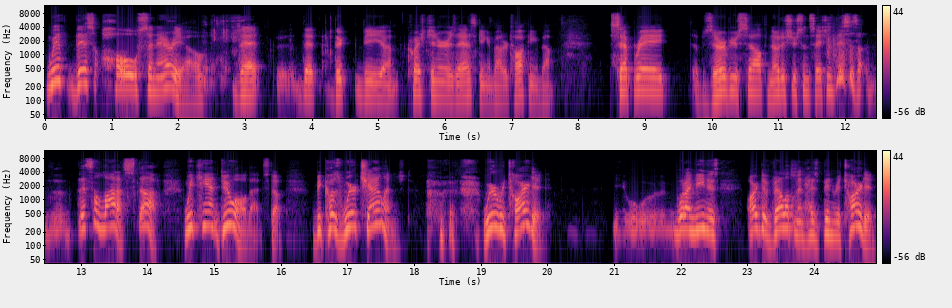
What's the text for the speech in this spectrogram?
With this whole scenario that that the the um, questioner is asking about or talking about, separate, observe yourself, notice your sensations. This is a, this is a lot of stuff. We can't do all that stuff because we're challenged. we're retarded. What I mean is our development has been retarded.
